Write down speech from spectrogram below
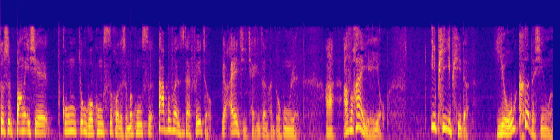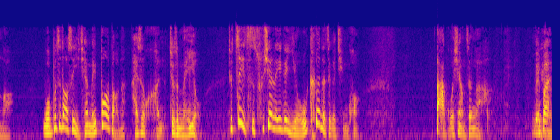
都是帮一些公中国公司或者什么公司，大部分是在非洲，比如埃及前一阵很多工人，啊，阿富汗也有，一批一批的游客的新闻啊，我不知道是以前没报道呢，还是很就是没有，就这次出现了一个游客的这个情况，大国象征啊，一般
